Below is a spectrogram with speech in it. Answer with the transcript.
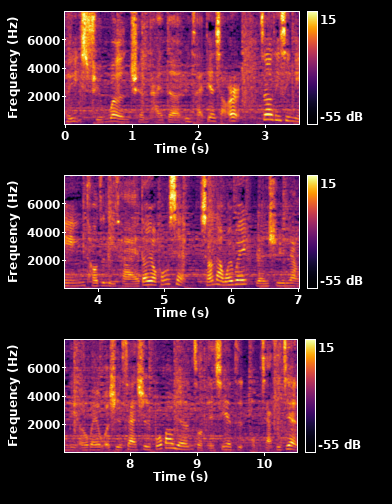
可以询问全台的运彩店小二。最后提醒您，投资理财都有风险，小胆微微，仍需量力而为。我是赛事播报员佐藤蝎子，我们下次见。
